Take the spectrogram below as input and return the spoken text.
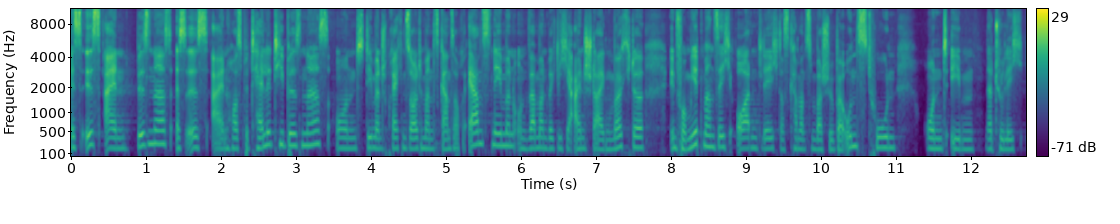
Es ist ein Business, es ist ein Hospitality-Business und dementsprechend sollte man das Ganze auch ernst nehmen und wenn man wirklich hier einsteigen möchte, informiert man sich ordentlich. Das kann man zum Beispiel bei uns tun und eben natürlich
